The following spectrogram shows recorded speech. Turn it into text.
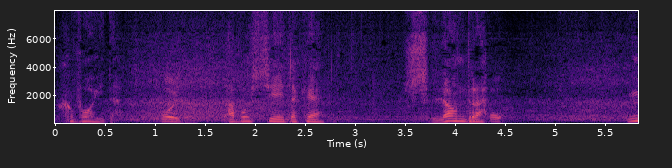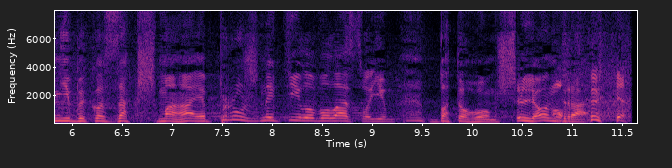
Хвойда. Ой. Або ще й таке шльондра. О. Ніби козак шмагає пружне тіло вола своїм батогом. Шльондра.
